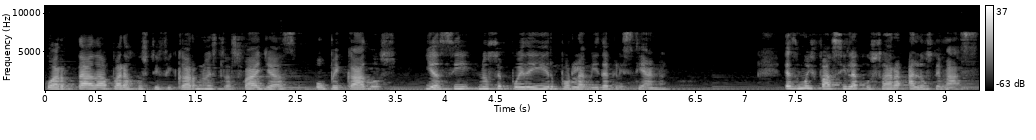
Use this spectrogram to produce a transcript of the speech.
coartada para justificar nuestras fallas o pecados, y así no se puede ir por la vida cristiana. Es muy fácil acusar a los demás.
